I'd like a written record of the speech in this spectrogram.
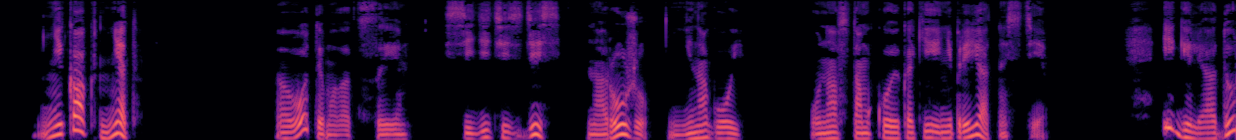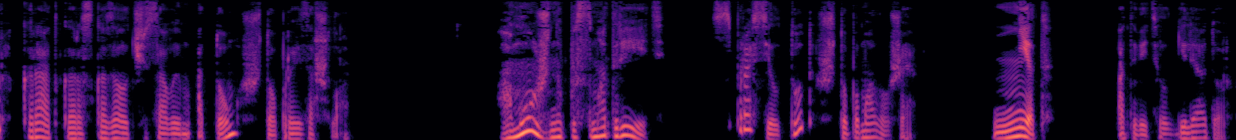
— Никак нет. — Вот и молодцы. Сидите здесь, наружу, не ногой. У нас там кое-какие неприятности. И Гелиодор кратко рассказал часовым о том, что произошло. — А можно посмотреть? — спросил тот, что помоложе. — Нет, — ответил Гелиодор.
